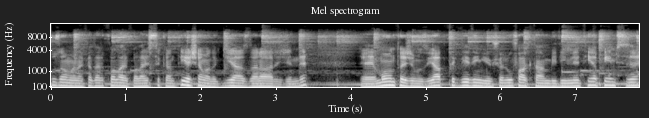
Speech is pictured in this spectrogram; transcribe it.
bu zamana kadar kolay kolay sıkıntı yaşamadık cihazlar haricinde. E, montajımızı yaptık. Dediğim gibi şöyle ufaktan bir dinleti yapayım size.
